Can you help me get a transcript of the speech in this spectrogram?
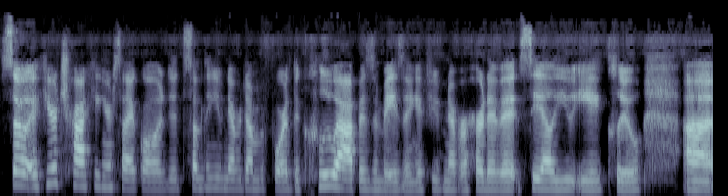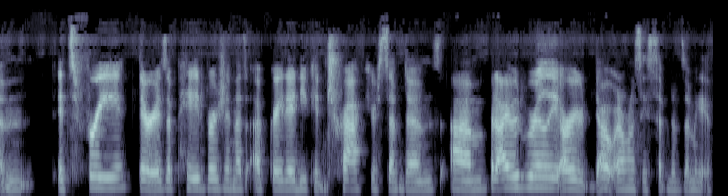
so if you're tracking your cycle and it's something you've never done before the clue app is amazing if you've never heard of it c-l-u-e clue um, it's free. There is a paid version that's upgraded. You can track your symptoms. Um, but I would really, or I don't want to say symptoms. I'm going to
